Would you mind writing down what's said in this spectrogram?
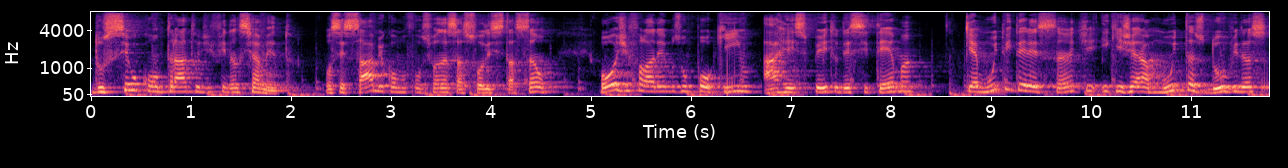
do seu contrato de financiamento. Você sabe como funciona essa solicitação? Hoje falaremos um pouquinho a respeito desse tema que é muito interessante e que gera muitas dúvidas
